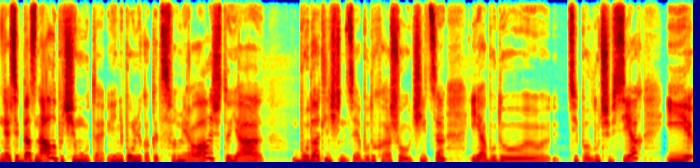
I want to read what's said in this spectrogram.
я всегда знала почему-то, я не помню, как это сформировалось, что я буду отличницей, я буду хорошо учиться, и я буду, э, типа, лучше всех, и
